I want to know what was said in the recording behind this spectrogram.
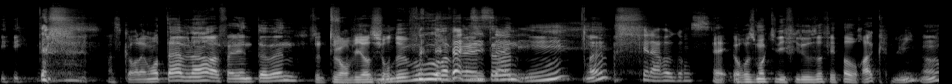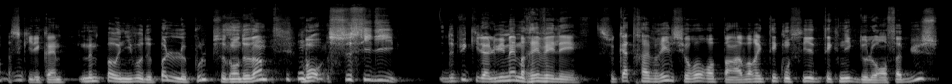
Un score lamentable, hein, Raphaël Enthoven. Vous êtes toujours bien sûr de vous, Raphaël Enthoven. Mmh, hein Quelle arrogance. Eh, heureusement qu'il est philosophe et pas oracle, lui, hein, parce qu'il est quand même même pas au niveau de Paul Le Poulpe, ce grand devin. Bon, ceci dit, depuis qu'il a lui-même révélé, ce 4 avril sur Europe 1, avoir été conseiller de technique de Laurent Fabius,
